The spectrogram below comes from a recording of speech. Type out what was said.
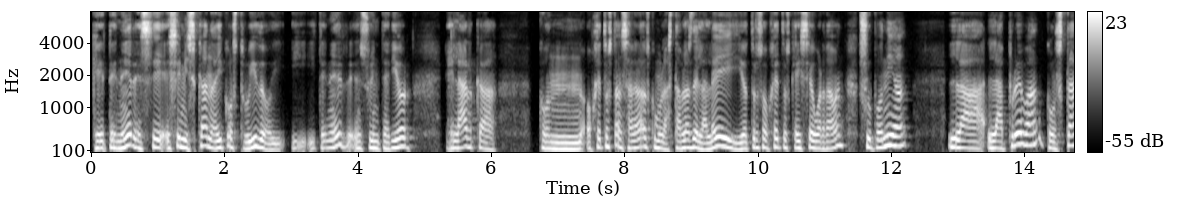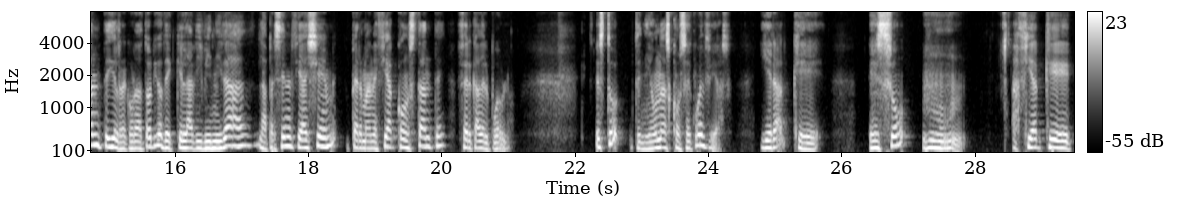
que, tener ese, ese Mishkan ahí construido y, y tener en su interior el arca con objetos tan sagrados como las tablas de la ley y otros objetos que ahí se guardaban, suponía la, prueba constante y el recordatorio de que la divinidad, la presencia de Hashem, permanecía constante cerca del pueblo. Esto tenía unas consecuencias y era que eso mm, hacía que,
